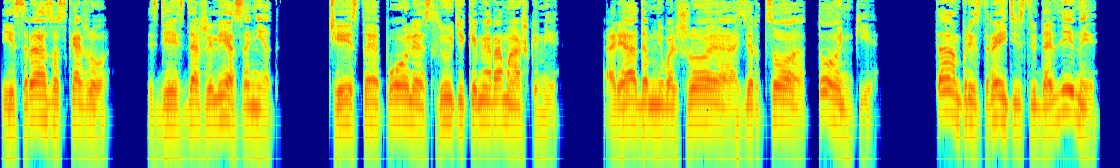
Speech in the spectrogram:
И сразу скажу, здесь даже леса нет. Чистое поле с лютиками-ромашками, а рядом небольшое озерцо Тоньки. Там при строительстве долины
